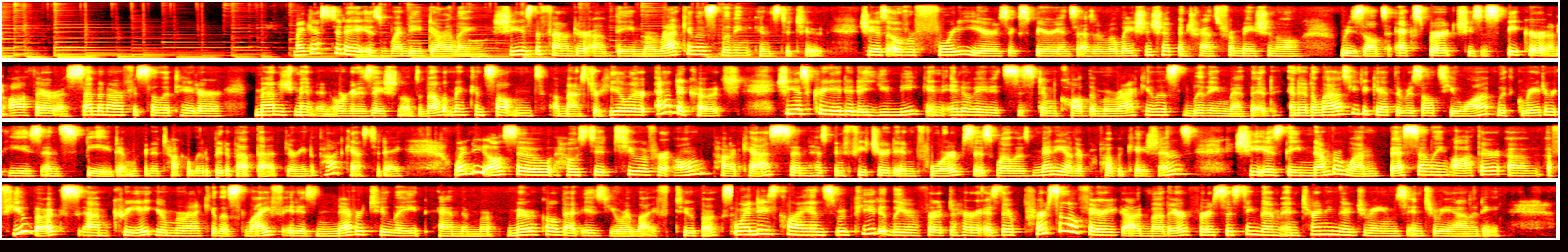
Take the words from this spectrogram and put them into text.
My guest today is Wendy Darling. She is the founder of the Miraculous Living Institute. She has over 40 years' experience as a relationship and transformational results expert. She's a speaker, an author, a seminar facilitator, management and organizational development consultant, a master healer, and a coach. She has created a unique and innovative system called the Miraculous Living Method, and it allows you to get the results you want with greater ease and speed. And we're going to talk a little bit about that during the podcast today. Wendy also hosted two of her own podcasts and has been featured in Forbes as well as many other publications. She is the number one best-selling author of a few books, um, Create Your Miraculous Life, It Is Never Too Late, and The Mir- Miracle That Is Your Life, two books. Wendy's clients repeatedly refer to her as their personal fairy godmother for assisting them in turning their dreams into reality.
